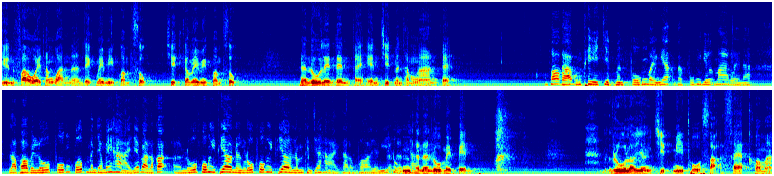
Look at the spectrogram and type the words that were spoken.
ยืนเฝ้าไว้ทั้งวันนะเด็กไม่มีความสุข จิตก็ไม่มีความสุขนั้นรู้เล่นๆไปเห็นจิตมันทำงานไปพ่อครับบางทีจิตมันฟุ้งไปเงี้ยแบบฟุ้งเยอะมากเลยนะเราพอไปรู้ฟุ้งปุ๊บมันยังไม่หายใช่ป่ะเราก็รู้ฟุ้งอีกเที่ยวหนึ่งรู้ฟุ้งอีกเที่ยวนั้นถึงจะหายค่ะหลวงพ่ออย่างนี้ถูกไหมอันนั้นรู้ไม่เป็น รู้แล้วยังจิตมีโทสะแทรกเข้ามา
